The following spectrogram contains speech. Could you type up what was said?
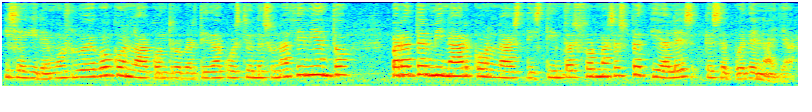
y seguiremos luego con la controvertida cuestión de su nacimiento para terminar con las distintas formas especiales que se pueden hallar.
